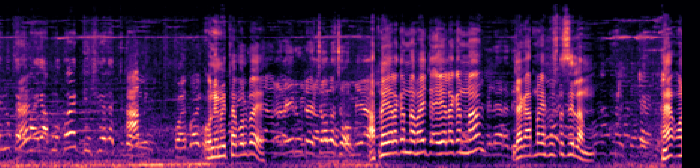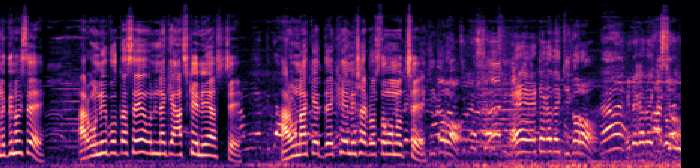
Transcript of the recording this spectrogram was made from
এই লোকের হ্যাঁ? উনি মিথ্যা বলবে? আপনি এই এলাকার না ভাই? এই এলাকার না? জায়গা আপনাকে খুঁজতেছিলাম। হ্যাঁ অনেকদিন হয়েছে আর উনি বলতেছে উনি নাকি আজকে নিয়ে আসছে। আর ওনাকে দেখে নেশাগ্রস্ত মনে হচ্ছে। কি করো? এই এই টাকা দিয়ে কি করো? এই টাকা দিয়ে কি আসেন করো?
